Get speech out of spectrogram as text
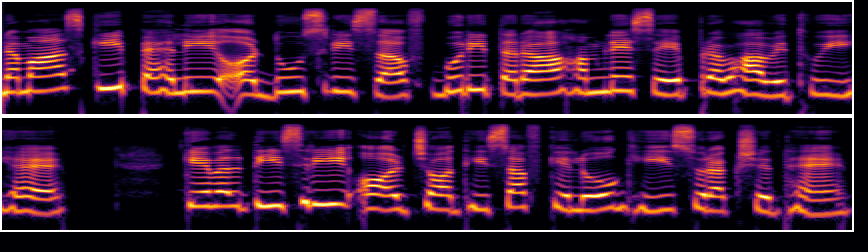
नमाज़ की पहली और दूसरी सफ बुरी तरह हमले से प्रभावित हुई है। केवल तीसरी और चौथी सफ के लोग ही सुरक्षित हैं।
